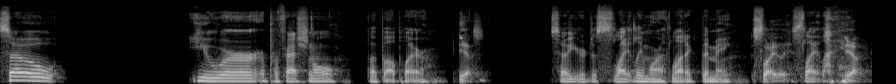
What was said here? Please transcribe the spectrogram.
So you were a professional football player. Yes, So you're just slightly more athletic than me. slightly. Slightly. Yeah.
